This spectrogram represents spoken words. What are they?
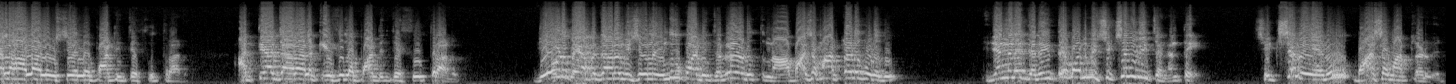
కలహాల విషయంలో పాటించే సూత్రాలు. అత్యాచారాల కేసుల్లో పాటించే సూత్రాలు. దేవుడిపై అపచారం విషయంలో ఎందుకు పాటించారు అని అడుగుతున్నా. ఆ భాష మాట్లాడకూడదు. నిజంగానే జరిగితే వాటి మీద శిక్ష విధించాను అంతే. శిక్ష వేరు భాష మాట్లాడు వేరు.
